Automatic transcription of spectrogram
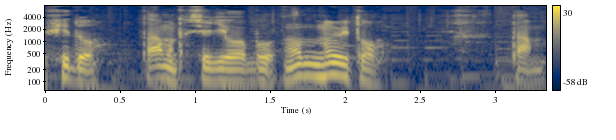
Фидо. Там это все дело было. Ну, ну и то. Там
